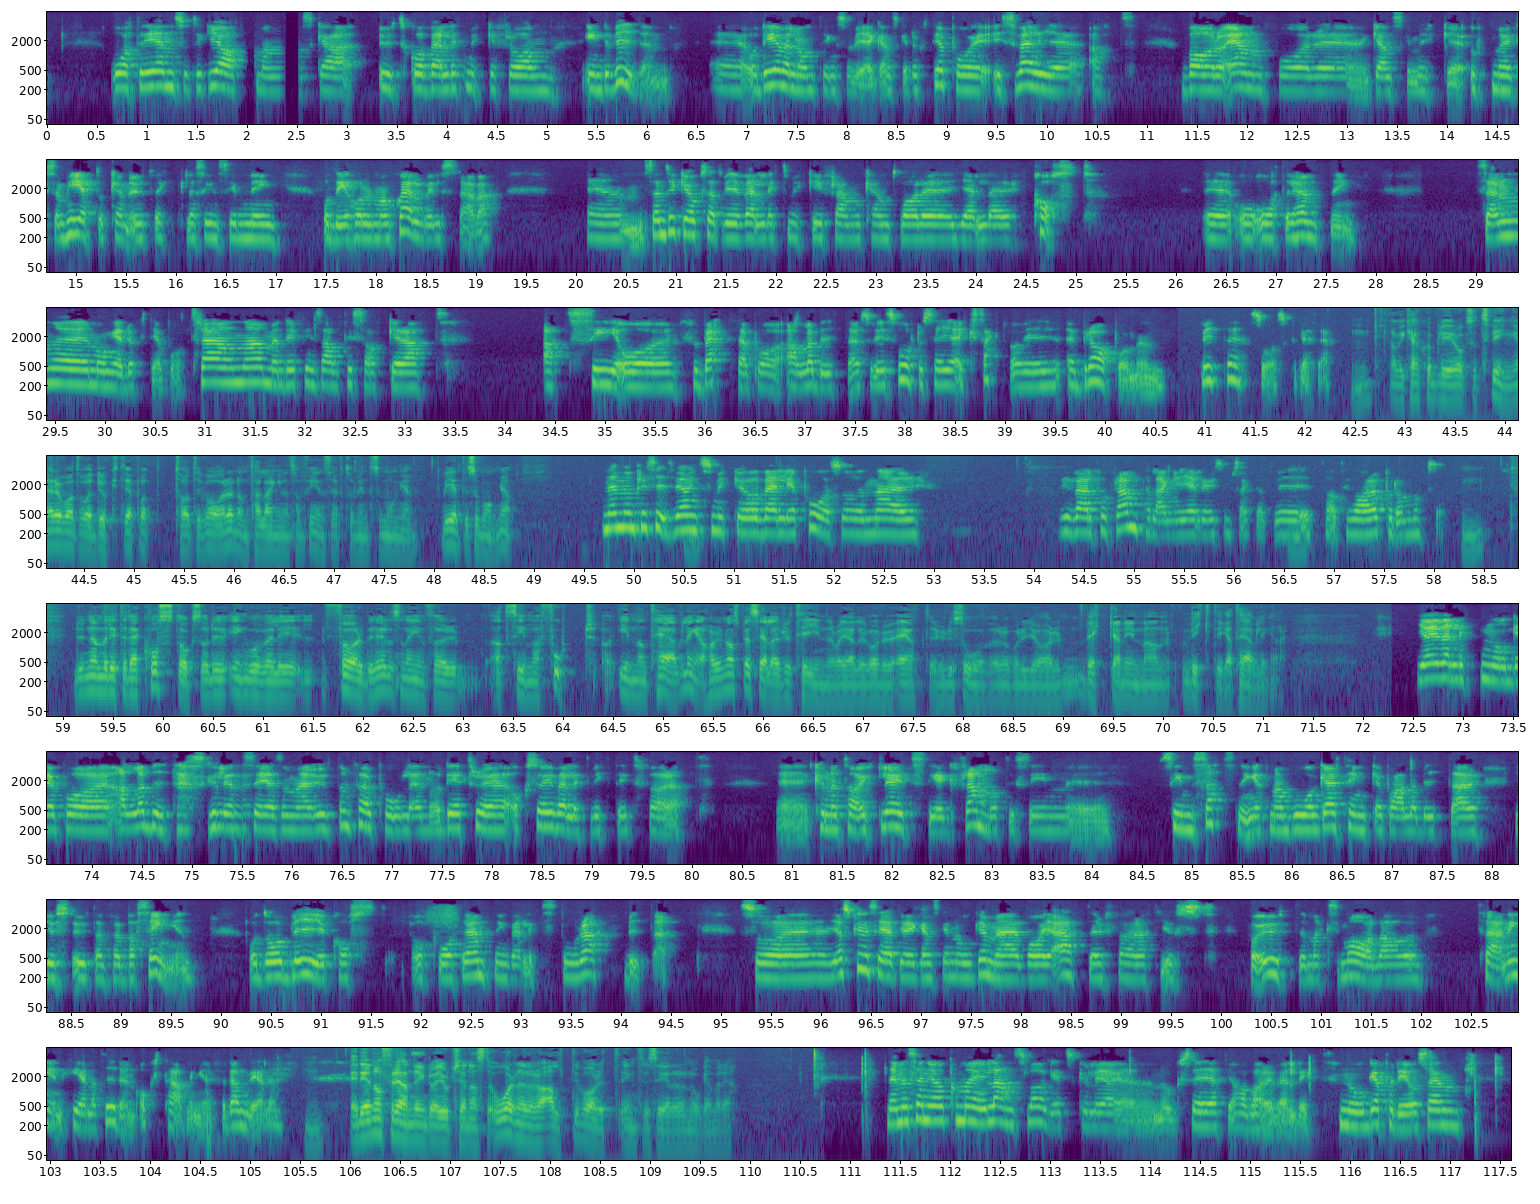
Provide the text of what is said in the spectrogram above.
återigen så tycker jag att man ska utgå väldigt mycket från individen. Eh, och det är väl någonting som vi är ganska duktiga på i, Sverige att var och en får eh, ganska mycket uppmärksamhet och kan utveckla sin simning och det håll man själv vill sträva. Ehm, sen tycker jag också att vi är väldigt mycket i framkant vad det gäller kost eh, och återhämtning. Sen eh, många är duktiga på att träna men det finns alltid saker att, att se och förbättra på alla bitar. Så det är svårt att säga exakt vad vi är bra på men lite så skulle jag säga. Mm. Ja, vi kanske blir också tvingade att vara duktiga på att ta tillvara de talangerna som finns eftersom vi inte är så många. Vi är inte så många. Nej men precis, vi har inte så mycket att välja på så när vi väl får fram talanger gäller det som sagt att vi tar tillvara på dem också. Mm. Du nämnde lite där kost också. och Det ingår väl i förberedelserna inför att simma fort innan tävlingar. Har du några speciella rutiner vad gäller vad du äter, hur du sover och vad du gör veckan innan viktiga tävlingar? Jag är väldigt noga på alla bitar skulle jag säga som är utanför poolen och det tror jag också är väldigt viktigt för att eh, kunna ta ytterligare ett steg framåt i sin eh, simsatsning. Att man vågar tänka på alla bitar just utanför bassängen. Och då blir ju kost och återhämtning väldigt stora bitar. Så eh, jag skulle säga att jag är ganska noga med vad jag äter för att just få ut det maximala av träningen hela tiden och tävlingen för den delen. Mm. Är det någon förändring du har gjort senaste åren eller har du alltid varit intresserad och noga med det? Nej men sen jag kom med i landslaget skulle jag nog säga att jag har varit väldigt noga på det och sen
